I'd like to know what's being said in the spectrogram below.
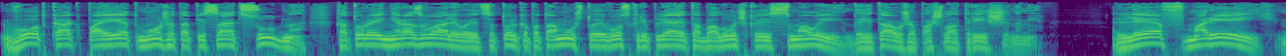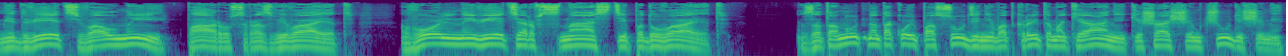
Вот как поэт может описать судно, которое не разваливается только потому, что его скрепляет оболочка из смолы, да и та уже пошла трещинами. Лев морей, медведь волны, парус развивает, Вольный ветер в снасти подувает. Затонуть на такой посудине в открытом океане, кишащим чудищами,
